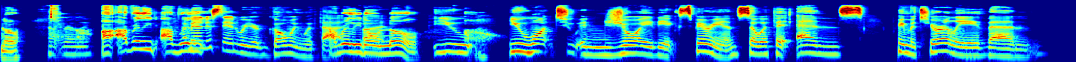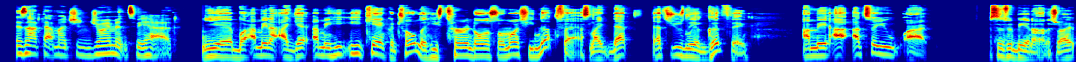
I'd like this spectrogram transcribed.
No, Not really. I, I really, I I really, mean, I understand where you're going with that. I really don't know. You you want to enjoy the experience. So if it ends prematurely, then there's not that much enjoyment to be had. Yeah, but I mean, I get. I mean, he, he can't control it. He's turned on so much, he nuts fast. Like that. that's usually a good thing. I mean, I, I tell you, all right. Since we're being honest, right?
